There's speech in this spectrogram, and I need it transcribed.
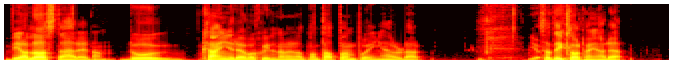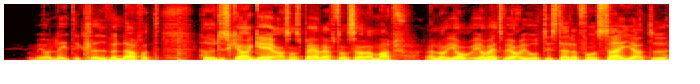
vi har löst det här redan. Då kan ju det vara skillnaden att man tappar en poäng här och där. Ja. Så det är klart han gör det. Men jag är lite kluven där för att hur du ska agera som spelare efter en sådan match. Eller jag, jag vet vad jag har gjort. Istället för att säga att du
